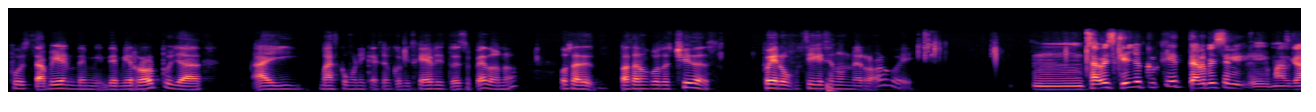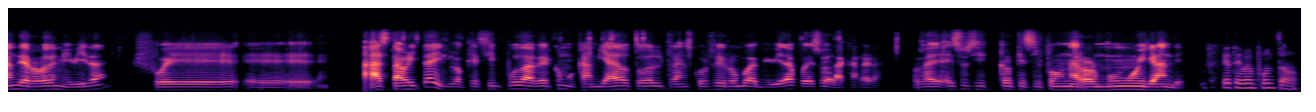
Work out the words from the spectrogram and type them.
pues también de mi, de mi error, pues ya hay más comunicación con mis jefes y todo ese pedo, ¿no? O sea, pasaron cosas chidas. Pero sigue siendo un error, güey. Mm, ¿Sabes qué? Yo creo que tal vez el, el más grande error de mi vida fue eh, hasta ahorita y lo que sí pudo haber como cambiado todo el transcurso y rumbo de mi vida fue eso de la carrera. O sea, eso sí creo que sí fue un error muy, muy grande. Fíjate, buen punto.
